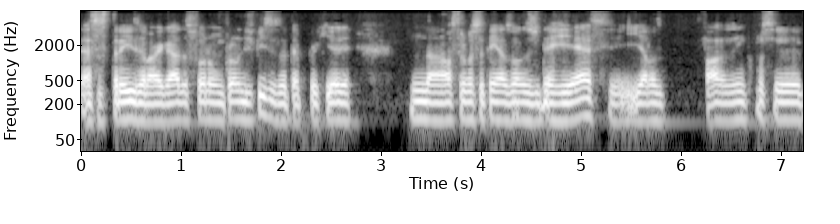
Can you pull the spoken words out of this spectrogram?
essas três largadas foram, foram difíceis até porque na Áustria você tem as zonas de DRS e elas fazem que você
